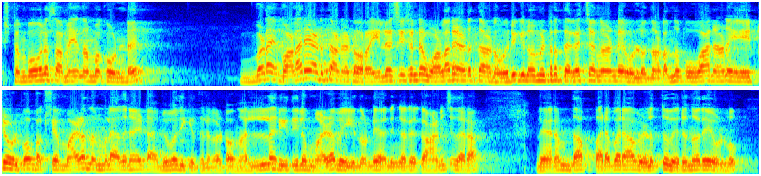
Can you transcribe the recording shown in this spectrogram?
ഇഷ്ടംപോലെ സമയം നമുക്കുണ്ട്. ഇവിടെ വളരെ അടുത്താണ് കേട്ടോ. റെയിൽവേ സ്റ്റേഷന്റെ വളരെ അടുത്താണ്. ഒരു കിലോമീറ്റർ തികച്ചങ്ങാണ്ടേ ഉള്ളൂ. നടന്നു പോകാനാണ് ഏറ്റവും എളുപ്പം. പക്ഷേ മഴ നമ്മളെ അതിനായിട്ട് അനുവദിക്കത്തില്ല കേട്ടോ. നല്ല രീതിയിൽ മഴ പെയ്യുന്നുണ്ട്. ഞാൻ നിങ്ങൾക്ക് കാണിച്ചു തരാം. നേരം ദാ പരപരാ വെളുത്ത് വരുന്നതേ ഉള്ളൂ.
